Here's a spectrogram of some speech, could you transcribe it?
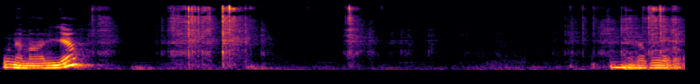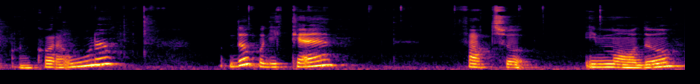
una maglia ne lavoro ancora una. Dopodiché faccio in modo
